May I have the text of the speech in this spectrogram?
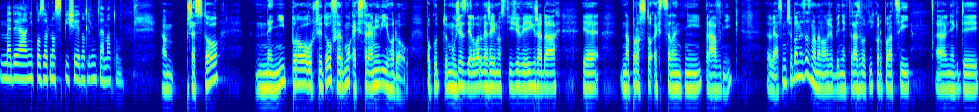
mediální pozornost spíše jednotlivým tématům. Přesto není pro určitou firmu extrémní výhodou, pokud může sdělovat veřejnosti, že v jejich řadách je naprosto excelentní právník. Já jsem třeba nezaznamenal, že by některá z velkých korporací eh, někdy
